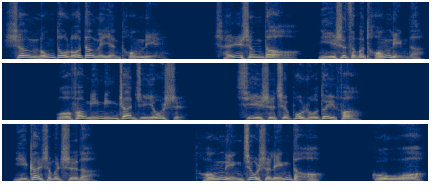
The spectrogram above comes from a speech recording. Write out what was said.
圣龙斗罗瞪了眼统领，沉声道：“你是怎么统领的？我方明明占据优势，气势却不如对方，你干什么吃的？”统领就是领导，鼓舞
